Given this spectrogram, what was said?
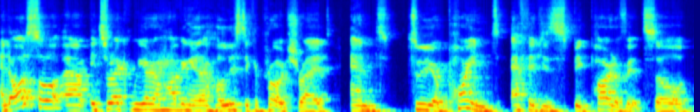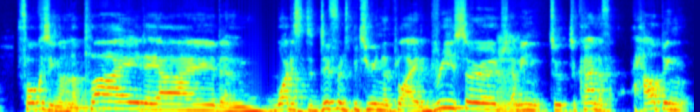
and also uh, it's like we are having a holistic approach right and to your point ethics is a big part of it. So focusing on applied ai then what is the difference between applied and research? I mean to, to kind of helping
